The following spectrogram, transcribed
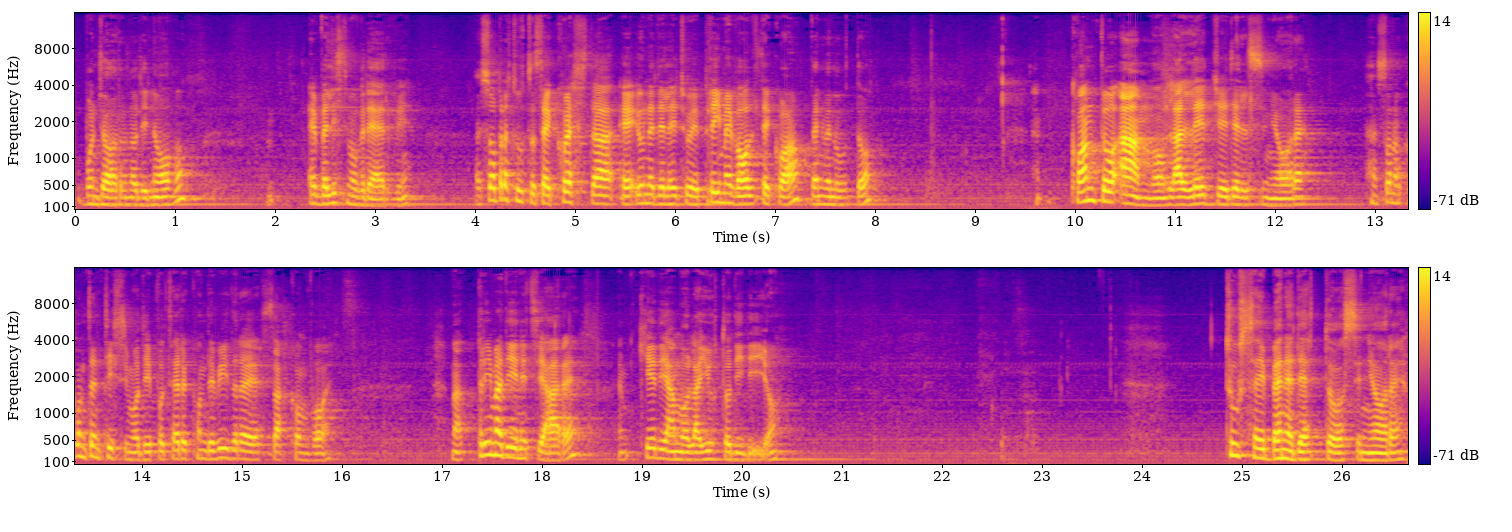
Buongiorno di nuovo, è bellissimo vedervi soprattutto se questa è una delle tue prime volte qua, benvenuto. Quanto amo la legge del Signore. Sono contentissimo di poter condividere essa con voi. Ma prima di iniziare, chiediamo l'aiuto di Dio. Tu sei benedetto, Signore,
